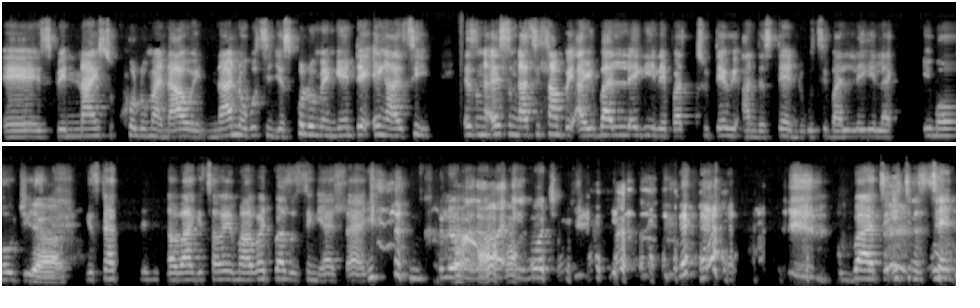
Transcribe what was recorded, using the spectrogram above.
Eh it's been nice ukukhuluma nawe nanokuthi nje sikhulume ngento engathi esinga- esingathi mhlambe ayibalekile but today we understand ukuthi ibalekile like emojis. yeah Ngesikhathi ngicabanga ukuthi awe ma abantu bazothi ngiyahlanya. Ngikhuluma ngama emoji. but it has turned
